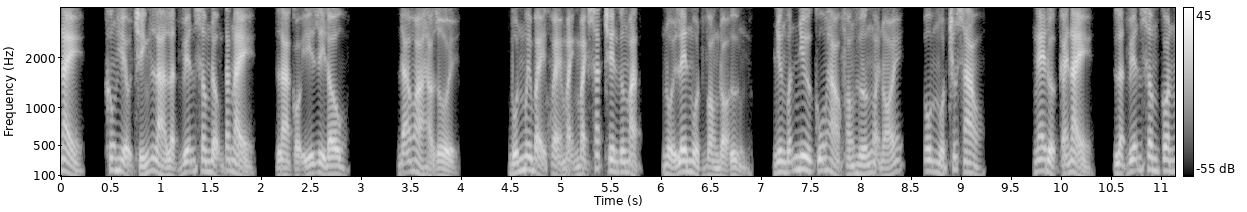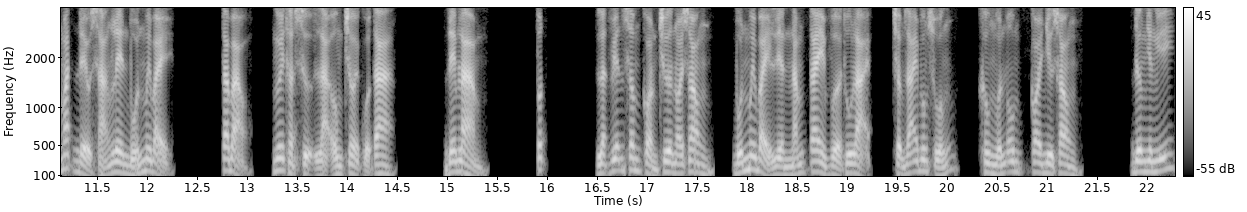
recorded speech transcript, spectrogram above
này, không hiểu chính là lật viễn xâm động tác này, là có ý gì đâu. Đã hòa hảo rồi bốn mươi bảy khỏe mạnh mạch sắt trên gương mặt, nổi lên một vòng đỏ ửng, nhưng vẫn như cũ hào phóng hướng ngoại nói, ôm một chút sao? Nghe được cái này, lật viễn sâm con mắt đều sáng lên bốn mươi bảy. Ta bảo, ngươi thật sự là ông trời của ta. Đêm làm. Tốt. lật viễn sâm còn chưa nói xong, bốn mươi bảy liền nắm tay vừa thu lại, chậm rãi bông xuống, không muốn ôm, coi như xong. Đương nhiên nghĩ.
